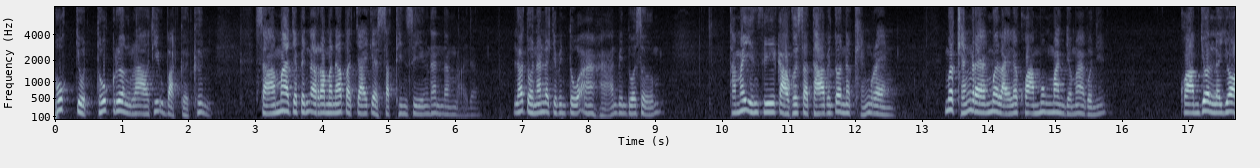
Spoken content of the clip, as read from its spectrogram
ทุกจุดทุกเรื่องราวที่อุบัติเกิดขึ้น สามารถจะเป็นอารมณปัจจัยแก่สัตทินรีของท่านทั้งหลายได้แล้วตัวนั้นเราจะเป็นตัวอาหารเป็นตัวเสริมทำให้อินทรีย์กล่าวคือศรัทธาเป็นต้นแข็งแรง เมื่อแข็งแรงเมื่อไหร่แล้วความมุ่งมั่นจะมากกว่านี้ ความย่นและย่อ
